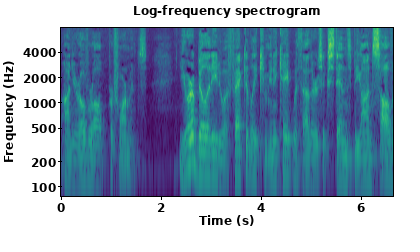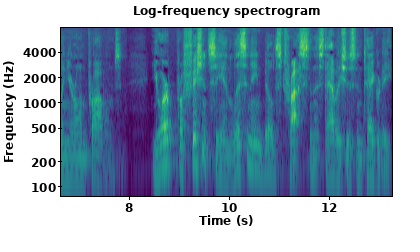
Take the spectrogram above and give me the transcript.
on your overall performance. Your ability to effectively communicate with others extends beyond solving your own problems. Your proficiency in listening builds trust and establishes integrity.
